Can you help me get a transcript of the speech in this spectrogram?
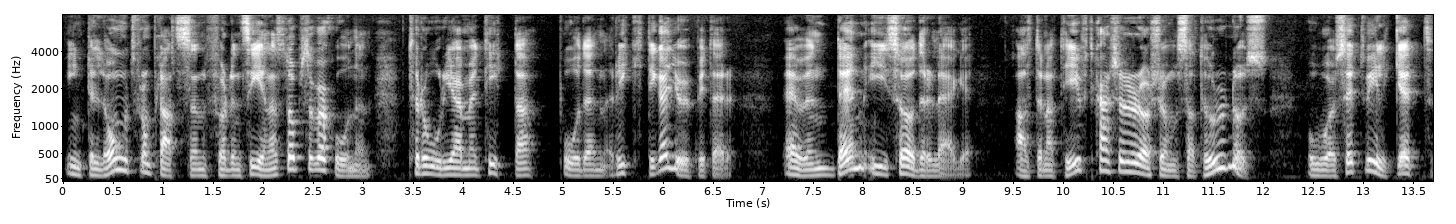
inte långt från platsen för den senaste observationen, tror jag mig titta på den riktiga Jupiter, även den i söderläge. Alternativt kanske det rör sig om Saturnus. Oavsett vilket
